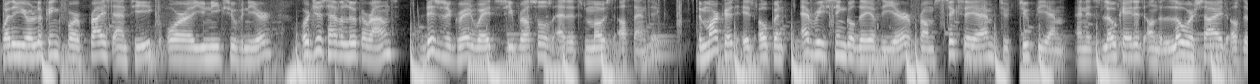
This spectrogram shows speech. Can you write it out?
Whether you're looking for a prized antique or a unique souvenir, or just have a look around, this is a great way to see Brussels at its most authentic. The market is open every single day of the year from 6 am to 2 pm and it's located on the lower side of the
